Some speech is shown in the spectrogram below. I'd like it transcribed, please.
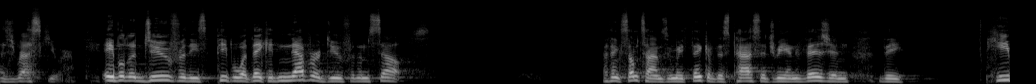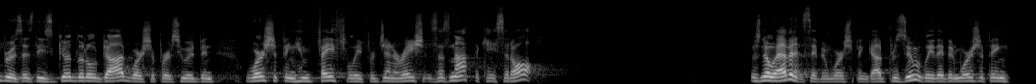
as rescuer, able to do for these people what they could never do for themselves. I think sometimes when we think of this passage, we envision the Hebrews as these good little God worshippers who had been worshiping him faithfully for generations. That's not the case at all. There's no evidence they've been worshiping God. Presumably, they've been worshiping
